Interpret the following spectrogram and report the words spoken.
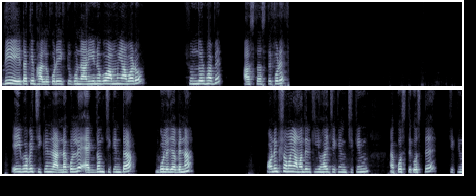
দিয়ে এটাকে ভালো করে একটু নাড়িয়ে নেব আমি আবারও, সুন্দরভাবে, আস্তে আস্তে করে। এইভাবে চিকেন রান্না করলে একদম চিকেনটা গলে যাবে না। অনেক সময় আমাদের কি হয়, চিকেন চিকেন কষতে কষতে চিকেন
